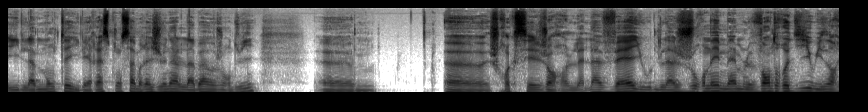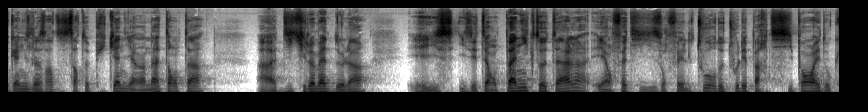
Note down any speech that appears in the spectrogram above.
il l'a monté. Il est responsable régional là-bas aujourd'hui. Euh, euh, je crois que c'est genre la, veille ou la journée, même le vendredi où ils organisent le Startup Weekend, il y a un attentat à 10 km de là. Et ils, étaient en panique totale. Et en fait, ils ont fait le tour de tous les participants. Et donc,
